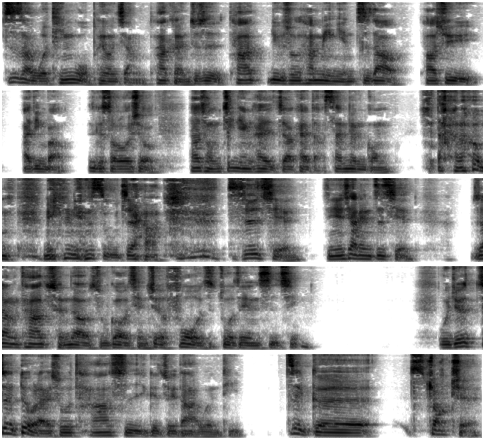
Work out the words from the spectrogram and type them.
至少我听我朋友讲，他可能就是他，例如说他明年知道他去爱丁堡那个 solo show，他从今年开始就要开始打三份工，打到明年暑假之前，今年夏天之前，让他存到足够的钱去 afford 做这件事情。我觉得这对我来说，它是一个最大的问题。这个 structure。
